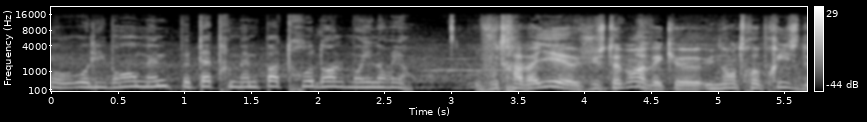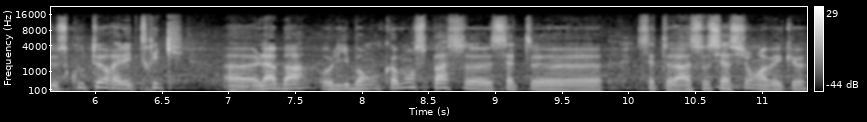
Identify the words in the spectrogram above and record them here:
au, au Liban, même peut-être même pas trop dans le Moyen-Orient. Vous travaillez euh, justement avec euh, une entreprise de scooters électriques euh, là-bas au Liban. Comment se passe cette, cette association avec eux?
